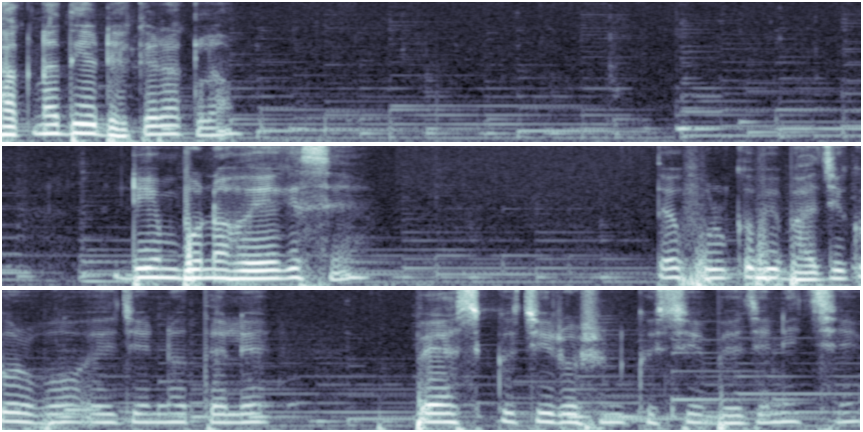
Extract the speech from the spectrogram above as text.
ঢাকনা দিয়ে ঢেকে রাখলাম। ডিম বোনা হয়ে গেছে। তো ফুলকপি ভাজি করব। এই জন্য তেলে পেঁয়াজ কুচি, রসুন কুচি ভেজে নিচ্ছি।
